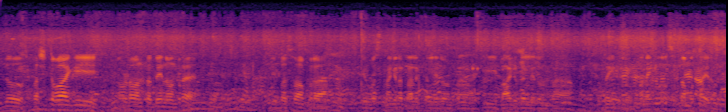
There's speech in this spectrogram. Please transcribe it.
ಇದು ಸ್ಪಷ್ಟವಾಗಿ ನೋಡುವಂಥದ್ದೇನು ಅಂದರೆ ಈ ಬಸವಾಪುರ, ಈ ಹೊಸನಗರ ತಾಲೂಕಲ್ಲಿರುವಂಥ ಈ ಭಾಗದಲ್ಲಿರುವಂಥ ರೈತರು, ಮನೆಗಳು ಸುತ್ತಮುತ್ತ ಇರುವಂಥ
